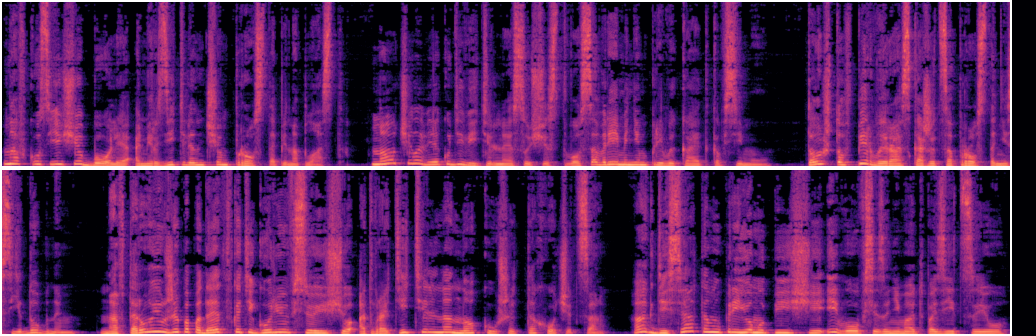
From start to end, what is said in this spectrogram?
на вкус еще более омерзителен, чем просто пенопласт. Но человек – удивительное существо, со временем привыкает ко всему. То, что в первый раз кажется просто несъедобным, на второй уже попадает в категорию «все еще отвратительно, но кушать-то хочется» а к десятому приему пищи и вовсе занимают позицию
